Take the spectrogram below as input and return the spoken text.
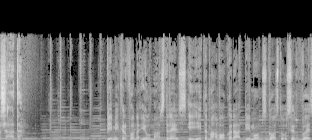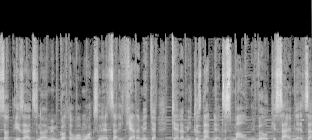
Kalnasāta! Pie mikrofona Ilmārs Dreļs, īetamā vakarā pie mums gastos ir visot izaicinājumiem gatavo mākslinieca ķeramiķa, ķeramikas darbnīcas Malni Vilki, saimnieca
